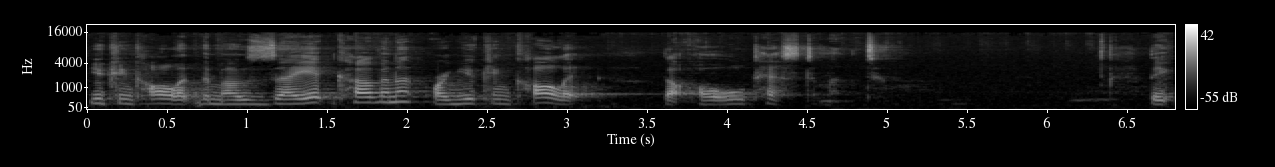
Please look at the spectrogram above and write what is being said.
you can call it the Mosaic covenant, or you can call it the Old Testament. The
